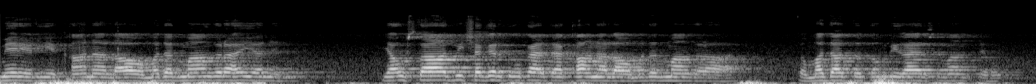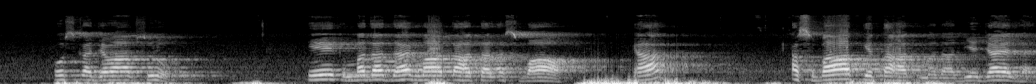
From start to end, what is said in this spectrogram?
میرے لیے کھانا لاؤ، مدد مانگ رہا ہے یا نہیں؟ یا استاد بھی شگرد کو کہتا ہے، کھانا لاؤ، مدد مانگ رہا ہے۔ تو مدد تو تم بھی غیر سے مانگتے ہو۔ اس کا جواب سنو۔ ایک مدد ہے ماتحت الاسباب۔ کیا؟ اسباب کے تحت مدد، یہ جائز ہے۔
